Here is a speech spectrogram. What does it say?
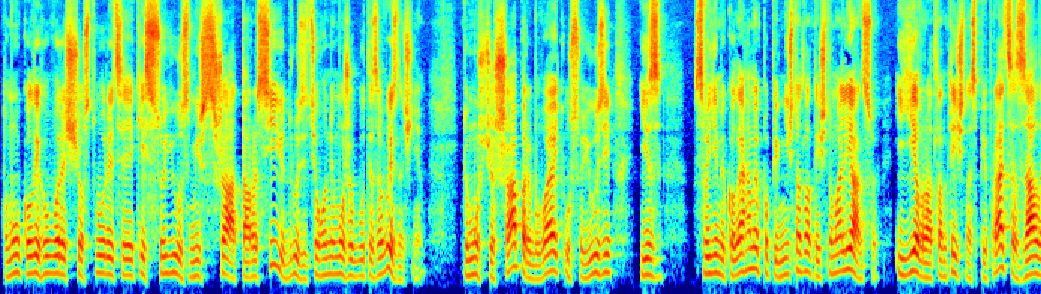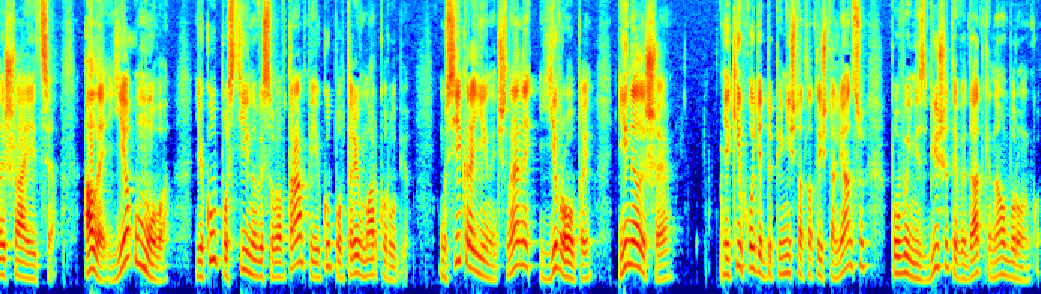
Тому, коли говорять, що створюється якийсь союз між США та Росією, друзі, цього не може бути за визначенням. Тому що США перебувають у союзі із своїми колегами по Північно-Атлантичному альянсу. І євроатлантична співпраця залишається. Але є умова, яку постійно висував Трамп і яку повторив Марко Рубіо. Усі країни, члени Європи і не лише, які входять до Північно-Атлантичного альянсу, повинні збільшити видатки на оборонку.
